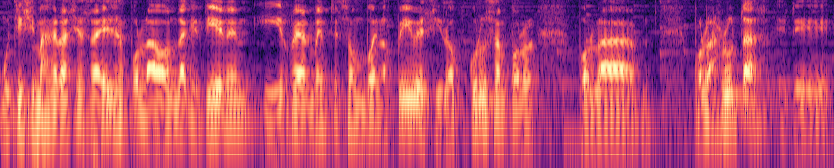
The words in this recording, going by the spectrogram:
muchísimas gracias a ellos por la onda que tienen y realmente son buenos pibes y los cruzan por, por, por las rutas, este,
